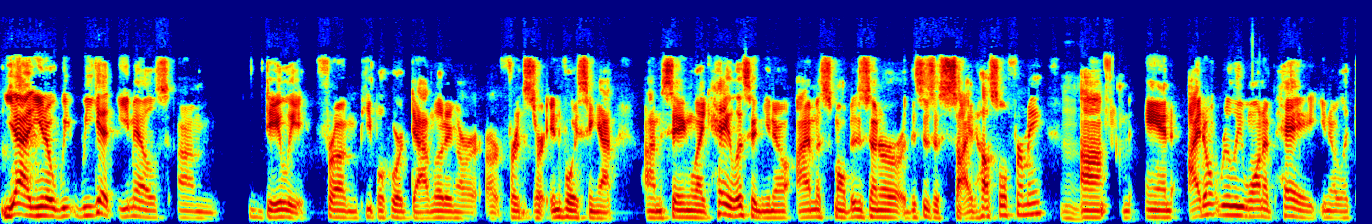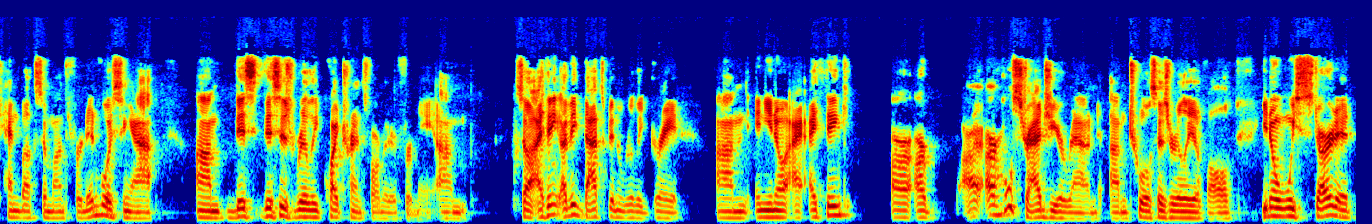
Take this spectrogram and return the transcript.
Yeah, you know, we, we get emails um, daily from people who are downloading our, our for instance, our invoicing app I'm saying like, hey, listen, you know, I'm a small business owner, or this is a side hustle for me, mm. um, and I don't really want to pay, you know, like ten bucks a month for an invoicing app. Um, this this is really quite transformative for me. Um, so I think I think that's been really great. Um, and you know, I, I think our, our our, our whole strategy around um, tools has really evolved. You know, when we started,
